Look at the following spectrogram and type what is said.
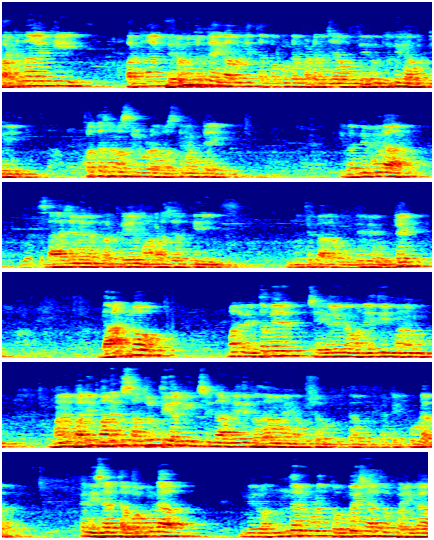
పట్టణాలకి పట్టణాలు పెరుగుతుంటాయి కాబట్టి తప్పకుండా పట్టణ జాబు పెరుగుతుంది కాబట్టి కొత్త సమస్యలు కూడా వస్తూనే ఉంటాయి. ఇవన్నీ కూడా సహజమైన ప్రక్రియ మానవ జాతి మృతకాలం ఉండేవే ఉంటాయి దాంట్లో మనం ఎంత మేర చేయగలిగినాం అనేది మనం మన పని మనకు సంతృప్తి కలిగించిందా అనేది ప్రధానమైన అంశం మిగతా కంటే కూడా. కానీ ఈసారి తప్పకుండా మీరు అందరూ కూడా తొంభై శాతం పైగా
